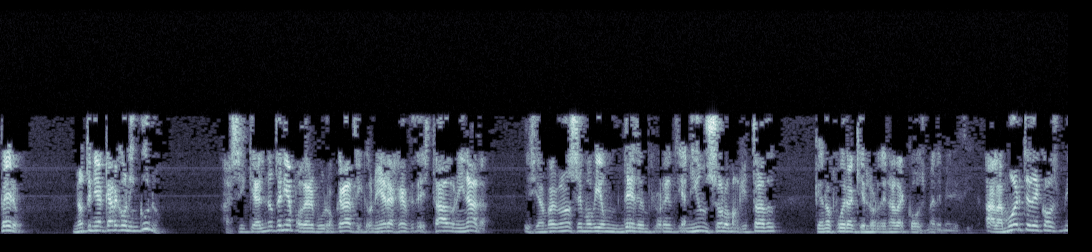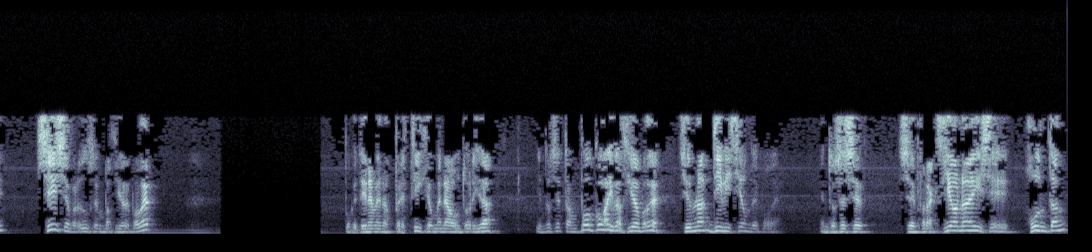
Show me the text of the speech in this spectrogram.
Pero no tenía cargo ninguno, así que él no tenía poder burocrático, ni era jefe de Estado, ni nada. Y sin embargo no se movía un dedo en Florencia, ni un solo magistrado que no fuera quien lo ordenara Cosme de Medici. A la muerte de Cosme sí se produce un vacío de poder, porque tiene menos prestigio, menos autoridad, y entonces tampoco hay vacío de poder, sino una división de poder. Entonces se, se fracciona y se juntan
